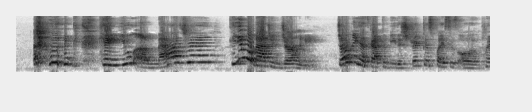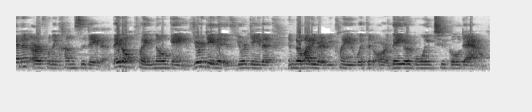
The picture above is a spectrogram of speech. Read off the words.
Can you imagine? Can you imagine Germany? Germany has got to be the strictest places on planet Earth when it comes to data. They don't play no games. Your data is your data, and nobody better be playing with it, or they are going to go down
